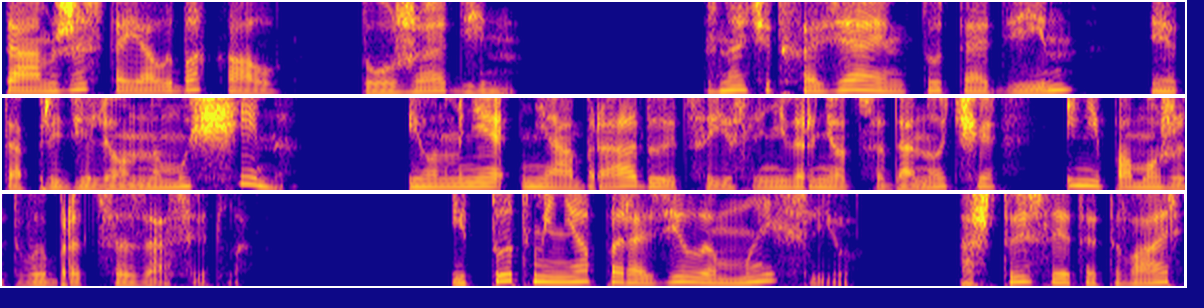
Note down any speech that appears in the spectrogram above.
Там же стоял и бокал, тоже один. Значит, хозяин тут один, это определенно мужчина. И он мне не обрадуется, если не вернется до ночи и не поможет выбраться засветло. И тут меня поразило мыслью, а что если эта тварь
